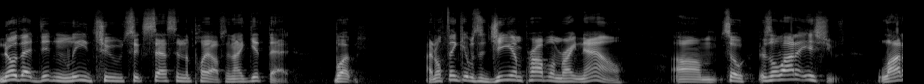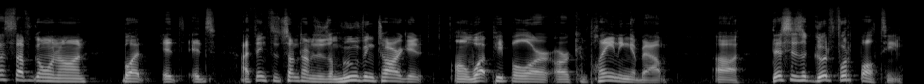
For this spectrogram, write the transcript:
No, that didn't lead to success in the playoffs, and I get that, but I don't think it was a GM problem right now. Um, so there's a lot of issues, a lot of stuff going on, but it's it's I think that sometimes there's a moving target on what people are are complaining about. Uh, this is a good football team,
